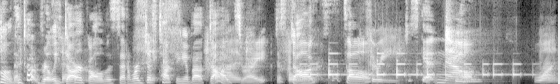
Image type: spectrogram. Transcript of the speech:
Oh, that got really Seven, dark all of a sudden. We're just talking about dogs, five, right? Just four, dogs. That's all. three, Just getting out. two, one.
